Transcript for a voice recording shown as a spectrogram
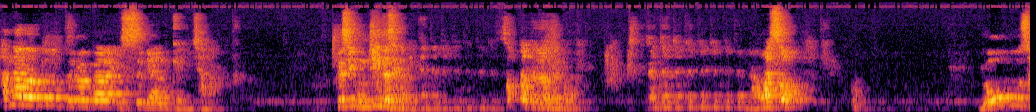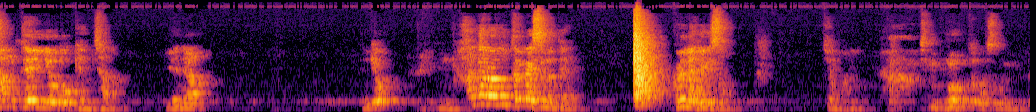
하나라도 들어가 있으면 괜찮아. 그래서 이거 움직인다 생각해. 썩다 들어가도 되고. 짠짠짠짠짠짠짠. 나왔어. 요 상태이어도 괜찮아. 왜냐? 되죠? 음, 하나라도 들어가 있으면 돼. 그러면 여기서 지금 아니. 지금 뭐좀 없어 보이는데.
